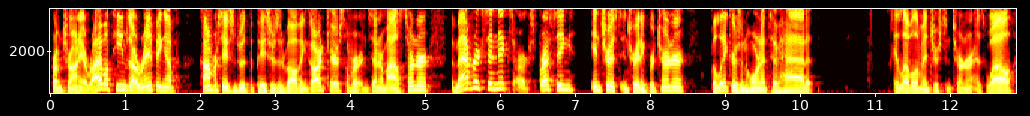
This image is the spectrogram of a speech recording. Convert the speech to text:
from Charania. Rival teams are ramping up conversations with the Pacers involving guard Caris LeVert and center Miles Turner. The Mavericks and Knicks are expressing interest in trading for Turner. The Lakers and Hornets have had a level of interest in Turner as well.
